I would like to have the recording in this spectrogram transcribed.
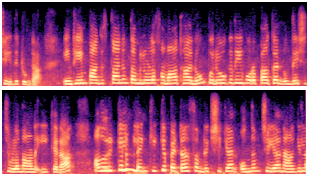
ചെയ്തിട്ടുണ്ട്. ഇന്ത്യയും പാകിസ്ഥാനും തമ്മിലുള്ള സമാധാനവും പുരോഗതിയും ഉറപ്പാക്കാൻ ഉദ്ദേശിച്ചുള്ളതാണ് ഈ കരാർ. അതൊരിക്കലും ലംഘിക്കപ്പെട്ടാൽ സംരക്ഷിക്കാൻ ഒന്നും ചെയ്യാനാകില്ല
